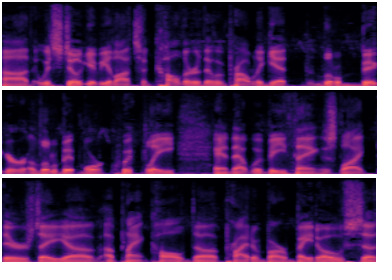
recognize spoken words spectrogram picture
uh, that would still give you lots of color that would probably get a little bigger a little bit more quickly, and that would be things like there's a uh, a plant called uh, Pride of Barbados, uh.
